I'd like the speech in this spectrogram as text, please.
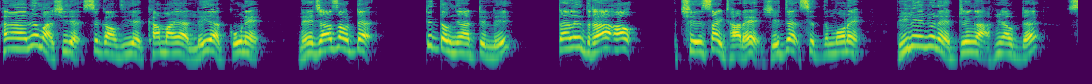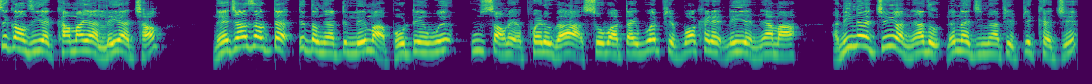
ဖန်မြို့မှာရှိတဲ့စစ်ကောင်စီရဲ့ခမာရ409နဲ့နေကြားဆောက်တက်1314တန်လင်းတရားအောက်အခြေစိုက်ထားတဲ့ရေတပ်စစ်သမောနဲ့ဘီလင်းမြို့နယ်အတွင်းကအမြောက်တပ်စစ်ကောင်စီရဲ့ခမာရ406နေကြားဆောက်တက်1314မှာဗိုလ်တင်ဝင်းဦးဆောင်တဲ့အဖွဲ့တို့ကဆိုပါတိုက်ပွဲဖြစ်ပွားခဲ့တဲ့နေ့ရက်များမှာအနိနာကျွရများသို့လက်နက်ကြီးများဖြင့်ပစ်ခတ်ခြင်း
